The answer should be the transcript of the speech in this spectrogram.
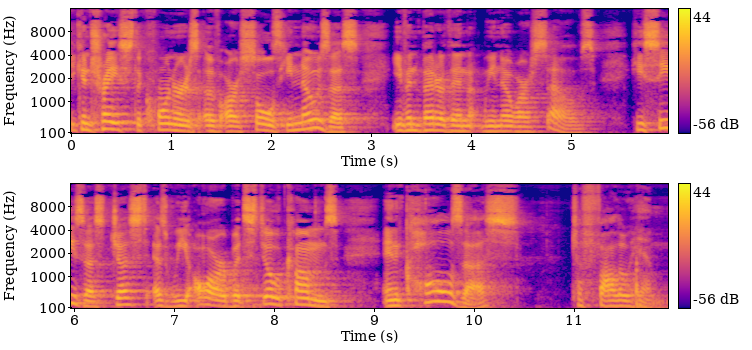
He can trace the corners of our souls. He knows us even better than we know ourselves. He sees us just as we are, but still comes and calls us to follow him.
